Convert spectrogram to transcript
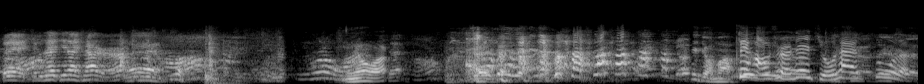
对，韭菜鸡蛋虾仁。哎，好。牛肉丸。牛肉丸。这叫嘛？这好吃，这是韭菜素的。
